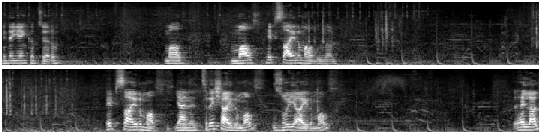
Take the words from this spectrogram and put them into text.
Bir de gank atıyorum. Mal. Mal. Hepsi ayrı mal bunların. Hepsi ayrı mal. Yani Thresh ayrı mal. Zoe ayrı mal. Helal.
